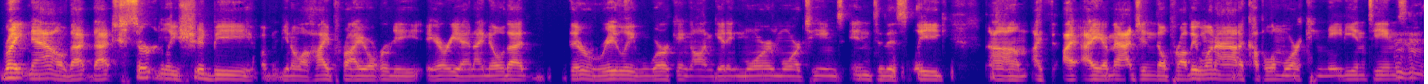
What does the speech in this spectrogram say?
right now that that certainly should be um, you know a high priority area, and I know that they're really working on getting more and more teams into this league. Um, I, I I imagine they'll probably want to add a couple of more Canadian teams. Mhm.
